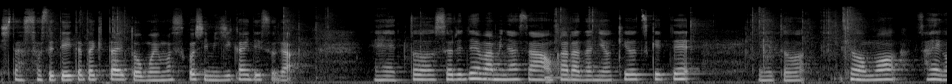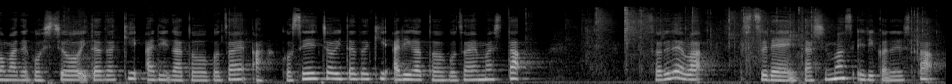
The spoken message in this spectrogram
したさせていただきたいと思います。少し短いですが。えっと、それでは皆さんお体にお気をつけて、えっと、今日も最後までご視聴いただきありがとうござい、あ、ご清聴いただきありがとうございました。それでは失礼いたします。エリカでした。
